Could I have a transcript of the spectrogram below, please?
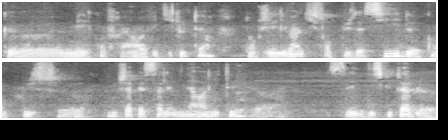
que mes confrères viticulteurs. Donc j'ai des vins qui sont plus acides, qui ont plus, euh, j'appelle ça la minéralité. Euh, c'est discutable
